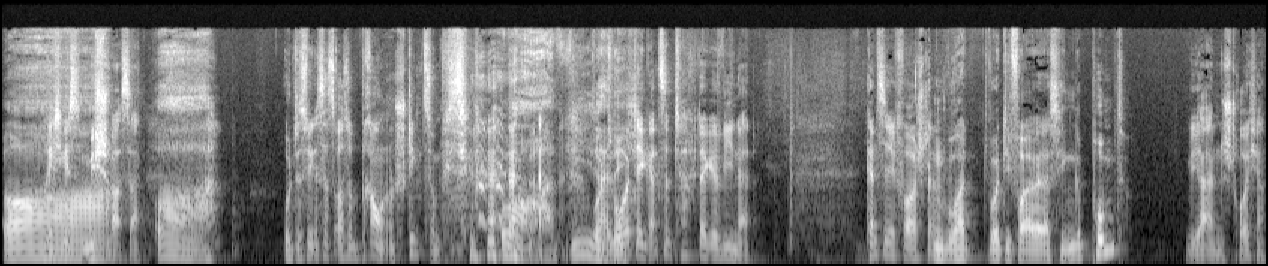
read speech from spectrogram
Oh. Richtiges Mischwasser. Oh, Und deswegen ist das auch so braun und stinkt so ein bisschen. oh, und widerlich. heute den ganzen Tag da gewienert. Kannst du dir vorstellen? Und wo hat, wo hat die Feuerwehr das hingepumpt? Ja, in Sträucher.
